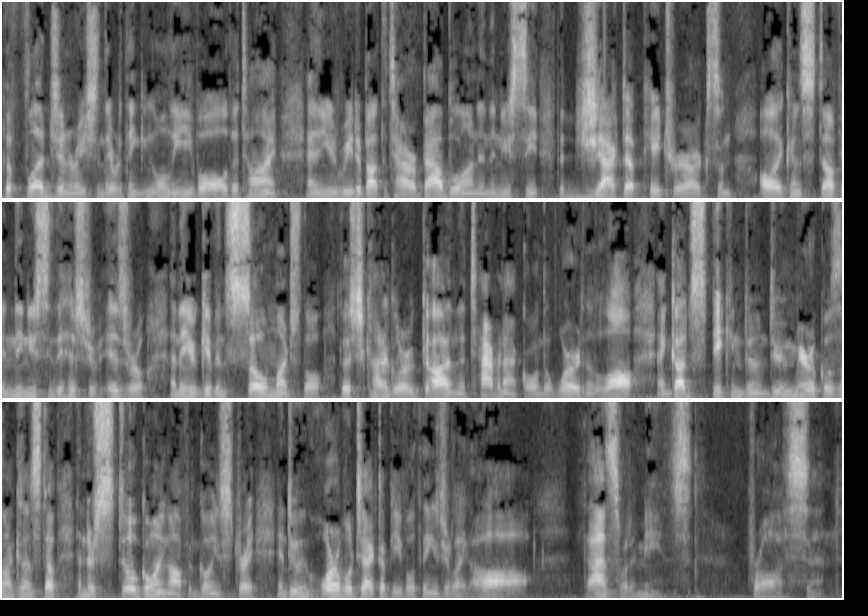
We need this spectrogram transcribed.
the flood generation. They were thinking only evil all the time. And you read about the Tower of Babylon. And then you see the jacked up patriarchs and all that kind of stuff. And then you see the history of Israel. And they are given so much the, the Shekinah glory of God and the tabernacle and the word and the law. And God speaking to them, doing miracles and all that kind of stuff. And they're still going off and going straight and doing horrible, jacked up evil things. You're like, oh that's what it means for all have sinned.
